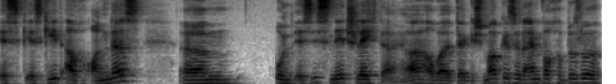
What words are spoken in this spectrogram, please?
es, es geht auch anders ähm, und es ist nicht schlechter, ja, aber der Geschmack ist halt einfach ein bisschen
